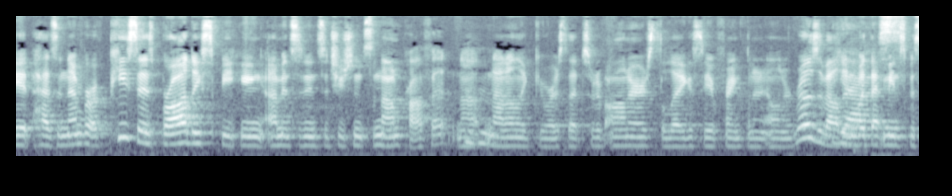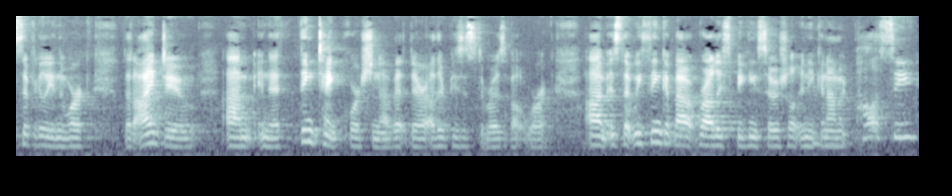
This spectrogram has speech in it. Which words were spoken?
it has a number of pieces. Broadly speaking, um, it's an institution. It's a nonprofit, not Mhm. not unlike yours, that sort of honors the legacy of Franklin and Eleanor Roosevelt. And what that means specifically in the work that I do, um, in the think tank portion of it, there are other pieces to the Roosevelt work, um, is that we think about, broadly speaking, social and economic policy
